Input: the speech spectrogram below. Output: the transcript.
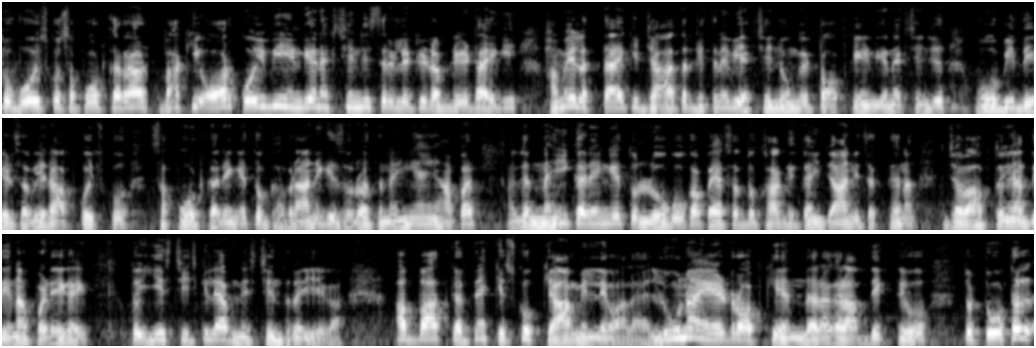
तो वो इसको सपोर्ट कर रहा है और बाकी और कोई भी इंडियन एक्सचेंजेस से रिलेटेड अपडेट आएगी। हमें लगता है कि ज़्यादातर जितने भी एक्सचेंज होंगे टॉप के इंडियन एक्सचेंजेस वो भी देर सवेर आपको इसको सपोर्ट करेंगे। तो घबराने की ज़रूरत नहीं है यहाँ पर। अगर नहीं करेंगे तो लोगों का पैसा तो खा के कहीं जा नहीं सकते ना? जवाब तो यहाँ देना पड़ेगा ही। तो इस चीज़ के लिए आप निश्चिंत रहिएगा। अब बात करते हैं किसको क्या मिलने वाला है। लूना एयर ड्रॉप के अंदर अगर आप देखते हो तो टोटल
